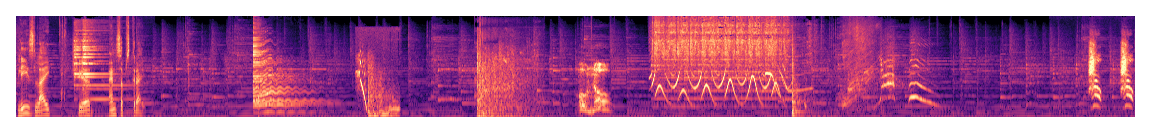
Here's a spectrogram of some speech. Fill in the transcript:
Please like, share and subscribe. Oh no! Help! Help!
